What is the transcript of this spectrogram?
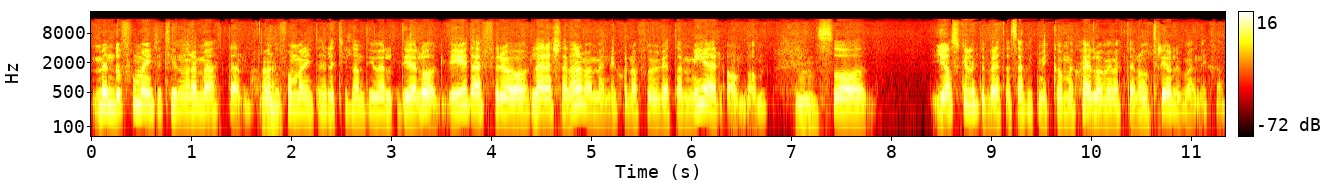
Men då får man inte till några möten Nej. och då får man inte heller till någon dia- dialog. Vi är ju där för att lära känna de här människorna och få veta mer om dem. Mm. Så jag skulle inte berätta särskilt mycket om mig själv om jag mötte en otrevlig människa.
